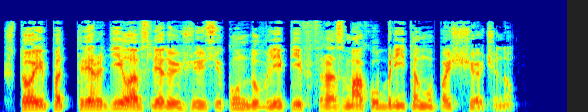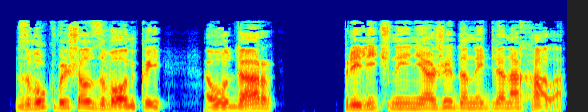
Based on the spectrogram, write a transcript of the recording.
что и подтвердила в следующую секунду, влепив с размаху бритому пощечину. Звук вышел звонкий, а удар приличный и неожиданный для нахала.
